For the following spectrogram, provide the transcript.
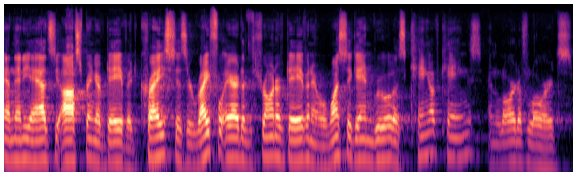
and then he adds the offspring of David. Christ is the rightful heir to the throne of David and will once again rule as King of kings and Lord of lords.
